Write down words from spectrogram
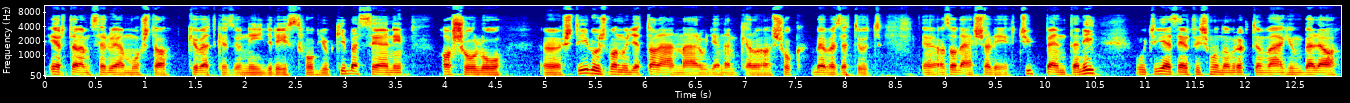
értelemszerűen most a következő négy részt fogjuk kibeszélni, hasonló stílusban, ugye talán már ugye nem kell olyan sok bevezetőt az adás elé csippenteni, úgyhogy ezért is mondom, rögtön vágjunk bele a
